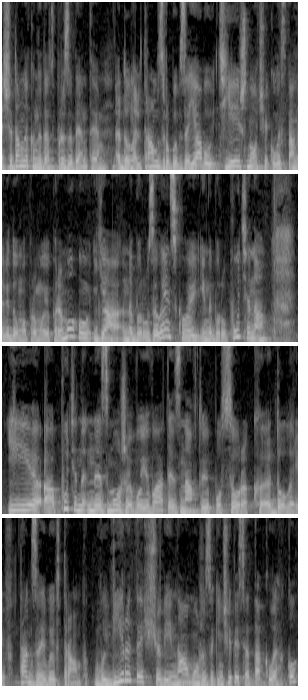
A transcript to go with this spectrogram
Нещодавно кандидат в президенти Дональд Трамп зробив заяву тієї ж ночі, коли стане відомо про мою перемогу. Я не беру Зеленського і не беру Путіна. І Путін не зможе воювати з нафтою по 40 доларів. Так заявив Трамп. Ви вірите, що війна може закінчитися так легко?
